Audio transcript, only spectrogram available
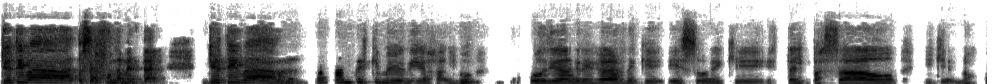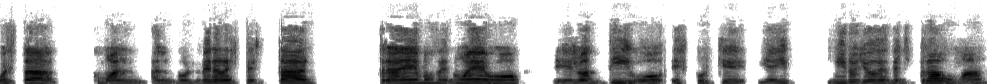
Yo te iba, o sea, es fundamental. Yo te iba... Mm, antes que me digas algo, podría agregar de que eso de que está el pasado y que nos cuesta como al, volver a despertar, traemos de nuevo eh, lo antiguo, es porque, y ahí miro yo desde el trauma,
